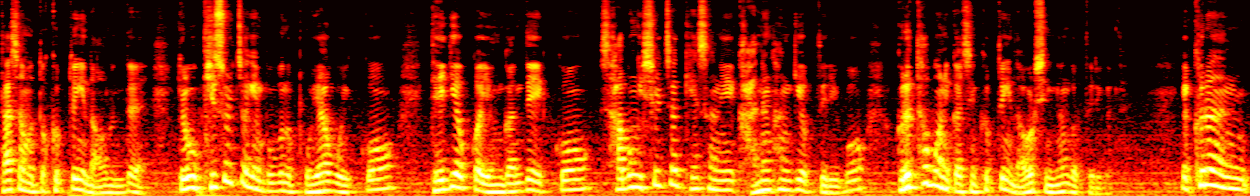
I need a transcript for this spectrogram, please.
다시 한번 또 급등이 나오는데 결국 기술적인 부분은 보유하고 있고 대기업과 연관돼 있고 4분기 실적 개선이 가능한 기업들이고 그렇다 보니까 지금 급등이 나올 수 있는 것들이거든. 그러니까 그런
